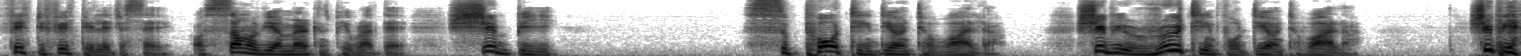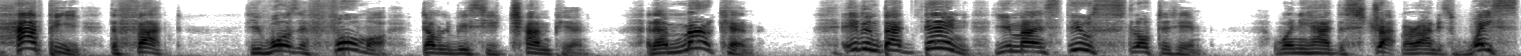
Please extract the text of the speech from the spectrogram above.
50 50, let's just say, or some of you Americans people out there should be supporting Deontay Wilder, should be rooting for Deontay Wilder, should be happy the fact he was a former WBC champion, an American. Even back then, you man still slaughtered him when he had the strap around his waist.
